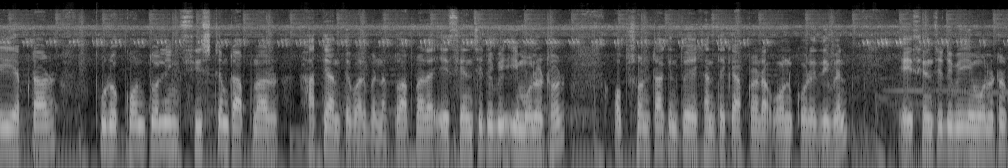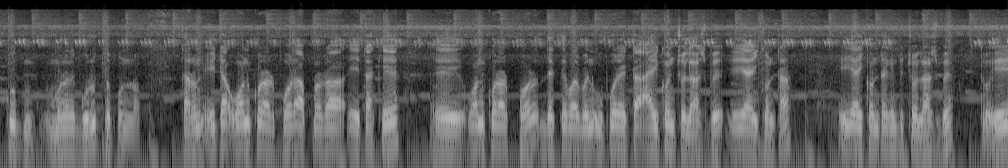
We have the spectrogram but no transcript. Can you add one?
এই অ্যাপটার পুরো কন্ট্রোলিং সিস্টেমটা আপনার হাতে আনতে পারবেন না। তো আপনারা এই সেন্সিটিভ ইমোলেটর অপশনটা কিন্তু এখান থেকে আপনারা অন করে দিবেন। এই সেন্সিটিভ ইমোলেটর খুব মানে গুরুত্বপূর্ণ। কারণ এটা অন করার পর আপনারা এটাকে অন করার পর দেখতে পারবেন উপরে একটা আইকন চলে আসবে। এই আইকনটা এই আইকনটা কিন্তু চলে আসবে। তো এই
